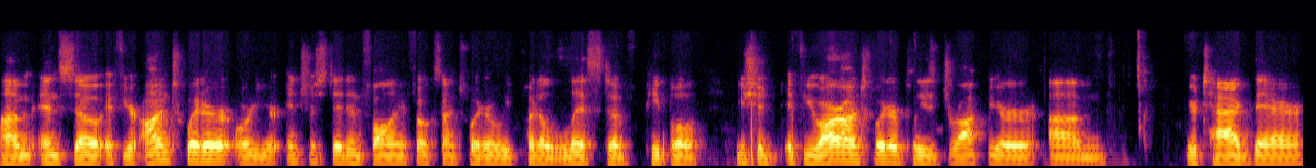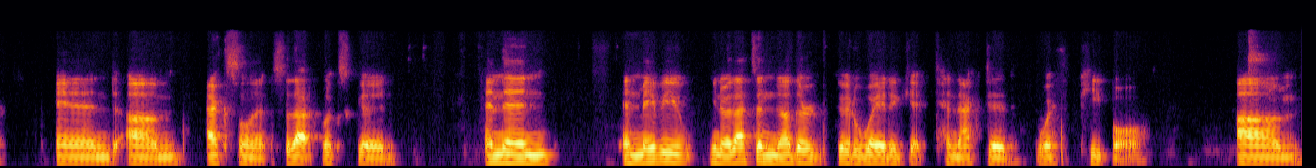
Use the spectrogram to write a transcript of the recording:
Um, and so if you're on Twitter or you're interested in following folks on Twitter, we put a list of people you should, if you are on Twitter, please drop your um, your tag there and um, excellent. So that looks good. And then, and maybe, you know, that's another good way to get connected with people. Um,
